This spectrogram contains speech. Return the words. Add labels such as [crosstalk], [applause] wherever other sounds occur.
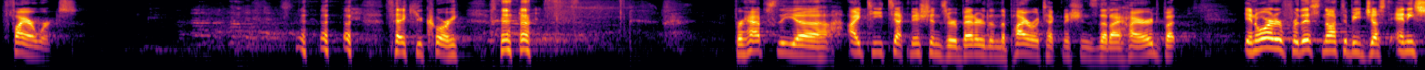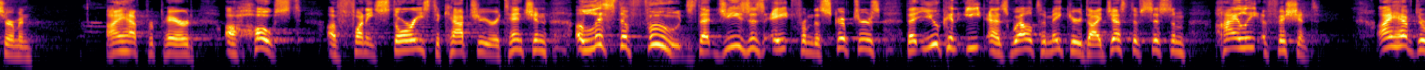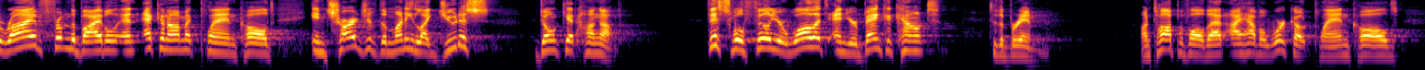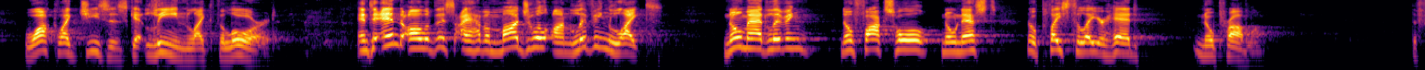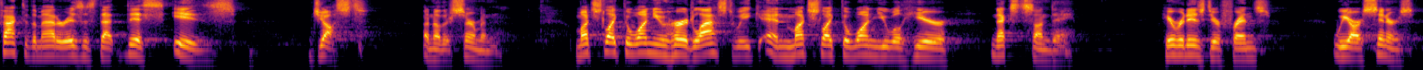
fireworks. [laughs] Thank you, Corey. [laughs] Perhaps the uh, IT technicians are better than the pyrotechnicians that I hired, but in order for this not to be just any sermon, I have prepared a host of funny stories to capture your attention, a list of foods that Jesus ate from the scriptures that you can eat as well to make your digestive system highly efficient. I have derived from the Bible an economic plan called In Charge of the Money Like Judas, Don't Get Hung Up. This will fill your wallet and your bank account to the brim. On top of all that, I have a workout plan called Walk Like Jesus, Get Lean Like the Lord. And to end all of this, I have a module on living light. Nomad living, no foxhole, no nest, no place to lay your head, no problem. The fact of the matter is, is that this is just another sermon much like the one you heard last week, and much like the one you will hear next Sunday. Here it is, dear friends. We are sinners,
